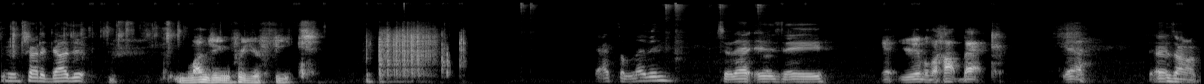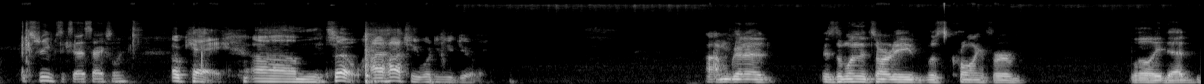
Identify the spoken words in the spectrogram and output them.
I'm gonna try to dodge it. lunging for your feet. That's eleven. So that is a Yeah, you're able to hop back. yeah. That is a extreme success actually. Okay. Um, so, Heihachi, what are you doing? I'm gonna. Is the one that's already was crawling for Lily dead?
